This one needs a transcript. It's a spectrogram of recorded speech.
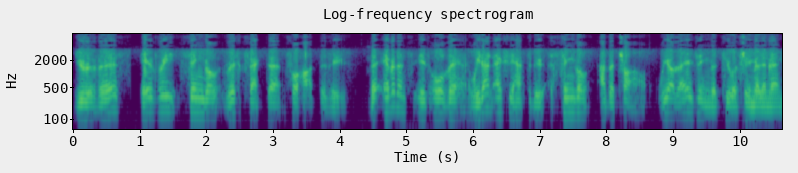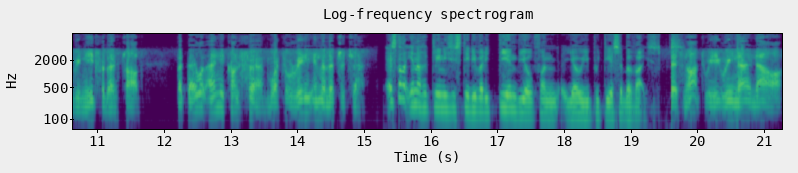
you reverse every single risk factor for heart disease. The evidence is all there. We don't actually have to do a single other trial. We are raising the two or three million rand we need for those trials, but they will only confirm what's already in the literature. Is daar enige kliniese studie wat die teendeel van jou hipotese bewys? There's not. We we know now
